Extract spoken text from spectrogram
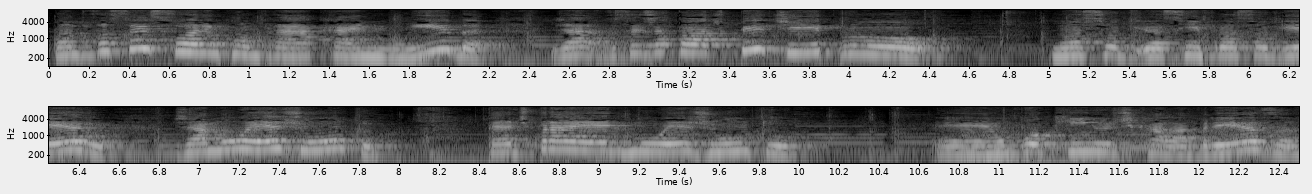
Quando vocês forem comprar a carne moída, já, você já pode pedir pro, no açougue, assim, pro açougueiro já moer junto. Pede para ele moer junto é, um pouquinho de calabresa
